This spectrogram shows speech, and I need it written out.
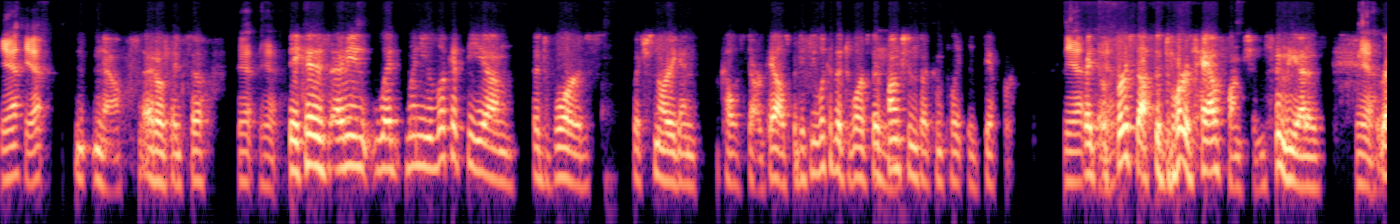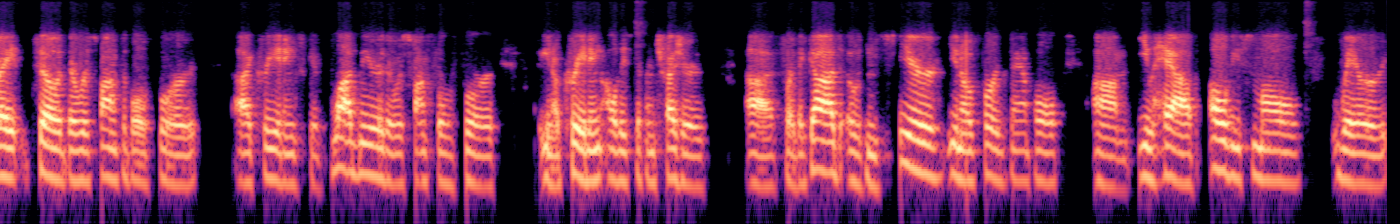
Yeah, yeah, No, I don't think so. yeah, yeah. Because I mean, when, when you look at the um, the dwarves, which Snorri again calls dark elves, but if you look at the dwarves, their Hmm. functions are completely different. Yeah, Right. So yeah, first off, the dwarves have functions in the Eddas. yeah. right? So they're responsible for uh, creating Skidbladnir. They're responsible for, you know, creating all these different treasures uh, for the gods. Odin's spear, you know, for example. Um, you have all these small where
